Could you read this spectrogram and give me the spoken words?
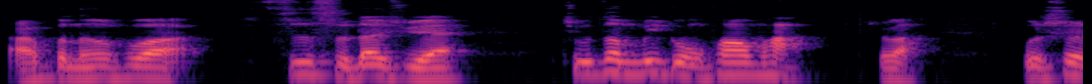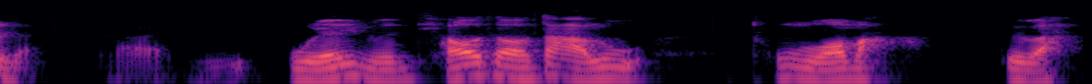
而不能说死死的学，就这么一种方法，是吧？不是的啊，古人云：“条条大路通罗马”，对吧？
